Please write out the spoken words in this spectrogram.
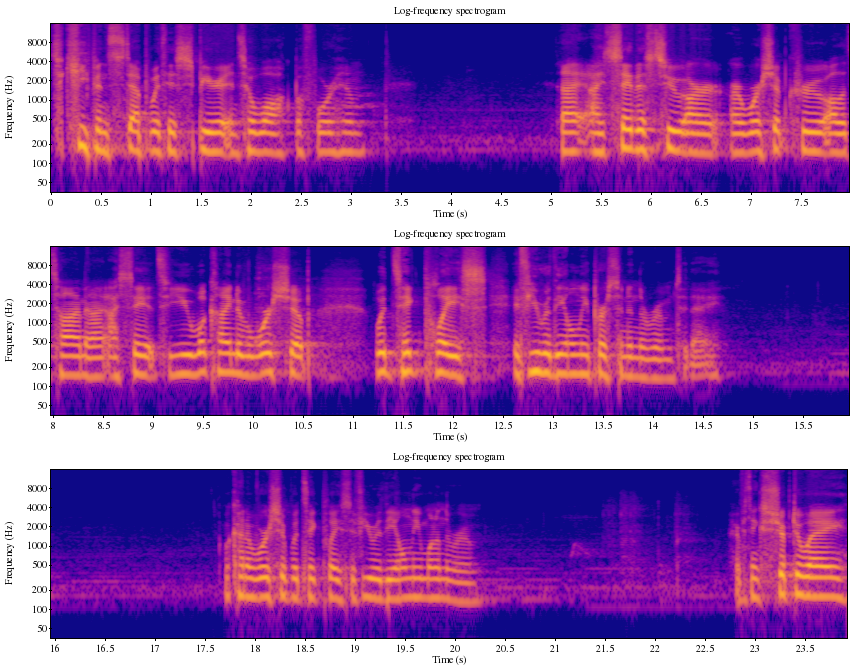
to keep in step with His Spirit and to walk before Him. And I, I say this to our, our worship crew all the time, and I, I say it to you. What kind of worship? would take place if you were the only person in the room today? What kind of worship would take place if you were the only one in the room? Everything's stripped away,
